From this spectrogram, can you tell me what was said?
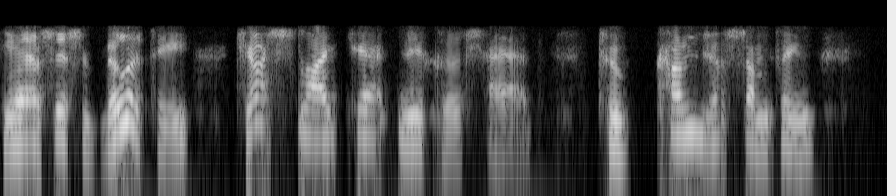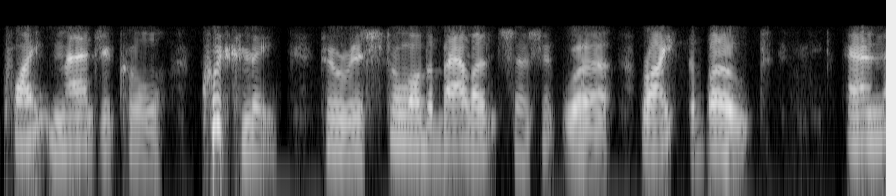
he has this ability, just like Jack Nicklaus had, to conjure something quite magical quickly to restore the balance, as it were, right the boat. And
